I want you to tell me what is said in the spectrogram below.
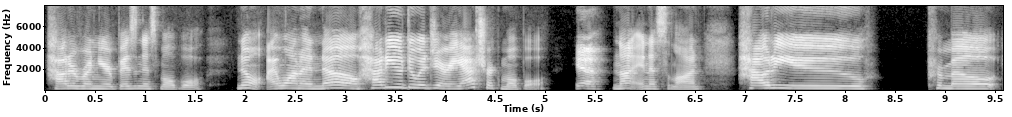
how to run your business mobile. No, I want to know how do you do a geriatric mobile? yeah. Not in a salon. How do you promote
